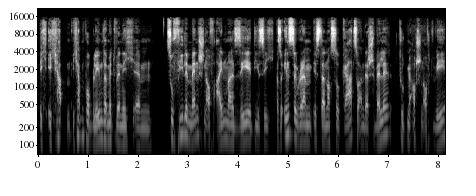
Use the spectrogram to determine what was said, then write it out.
Ich, ich habe ich hab ein Problem damit, wenn ich ähm, zu viele Menschen auf einmal sehe, die sich, also Instagram ist da noch so gerade so an der Schwelle, tut mir auch schon oft weh,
